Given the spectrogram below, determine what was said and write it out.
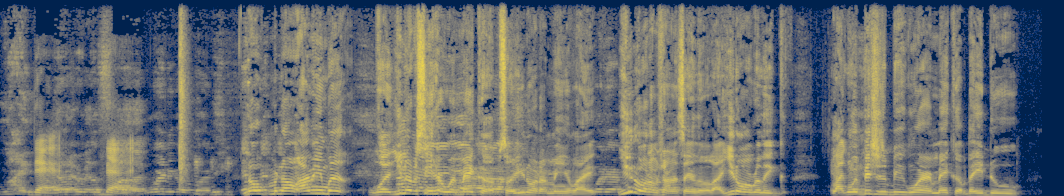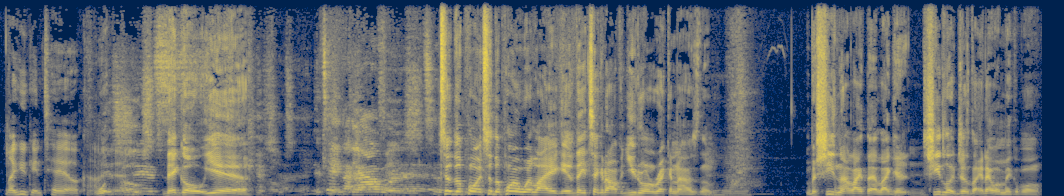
Like, That. whatever That. Where'd go, buddy? No, no. I mean, but well, you never seen her with makeup, so you know what I mean. Like, you know what I'm trying to say though. Like, you don't really like when bitches be wearing makeup. They do. Like you can tell, kind of. They go, yeah, It takes an hour. To, to the point to the point where like if they take it off, you don't recognize them. Mm-hmm. But she's not like that. Like it, she looked just like that with makeup on.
